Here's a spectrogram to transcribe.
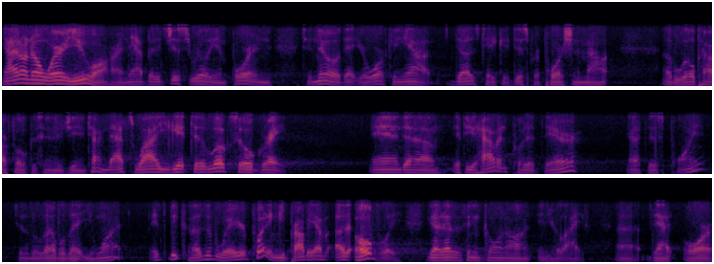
Now I don't know where you are in that, but it's just really important to know that your working out does take a disproportionate amount of willpower, focus, energy, and time. That's why you get to look so great. And uh, if you haven't put it there at this point to the level that you want, it's because of where you're putting. You probably have, other, hopefully, you got other things going on in your life uh, that are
